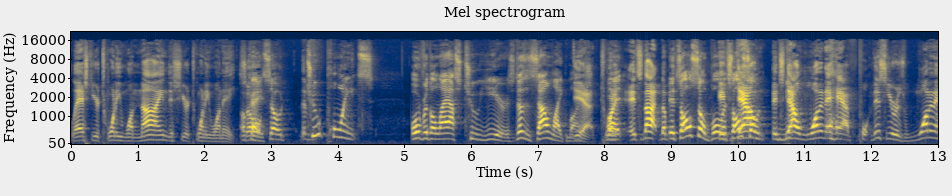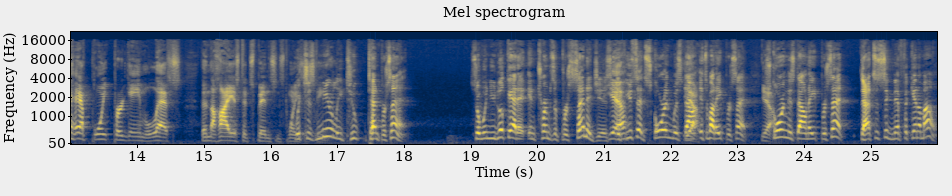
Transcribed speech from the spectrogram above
Last year 21.9. This year 21.8. okay. So, two points over the last two years It doesn't sound like much. yeah, 20, but it's not the. it's also bull. it's, It's, down. also It's down one and a half. Po- this year is one and a half point per game less than the highest it's been since 2016. which is nearly two, 10%. So when you look at it in terms of percentages, Yeah. if you said scoring was down, Yeah. it's about 8%. Yeah. Scoring is down 8%. That's a significant amount.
